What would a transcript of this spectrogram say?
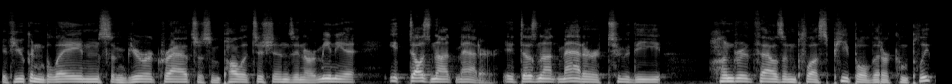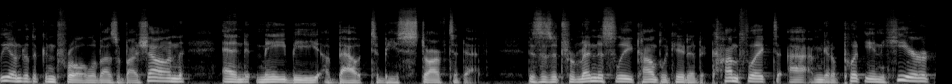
if you can blame some bureaucrats or some politicians in Armenia, it does not matter. It does not matter to the 100,000 plus people that are completely under the control of Azerbaijan and may be about to be starved to death. This is a tremendously complicated conflict. Uh, I'm going to put in here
